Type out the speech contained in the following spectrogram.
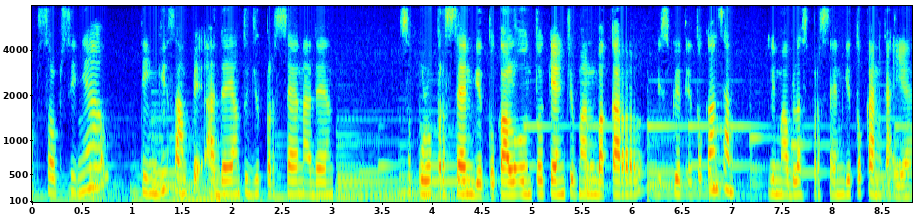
Absorpsinya tinggi sampai ada yang 7%, ada yang 10% gitu. Kalau untuk yang cuman bakar biskuit itu kan sampai 15% gitu kan Kak ya.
